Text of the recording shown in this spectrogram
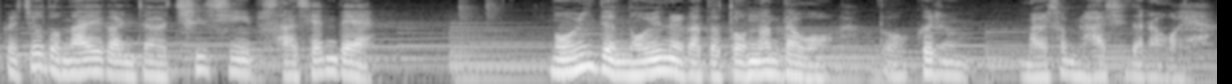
그래 저도 나이가 이제 74세인데 노인데 노인을 갖다 돕는다고 또 그런 말씀을 하시더라고요.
